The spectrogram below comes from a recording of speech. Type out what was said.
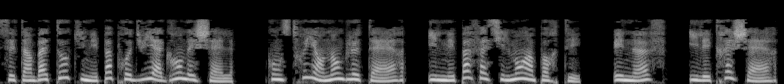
C'est un bateau qui n'est pas produit à grande échelle. Construit en Angleterre, il n'est pas facilement importé. Et neuf, il est très cher,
